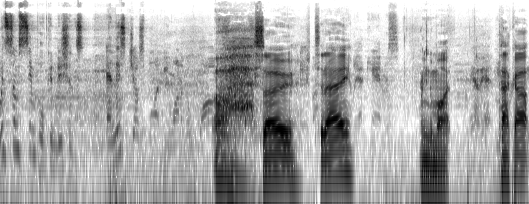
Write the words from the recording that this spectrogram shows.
with some simple conditions. And this just might be one of the wild Ah, so today. I think I might pack up,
